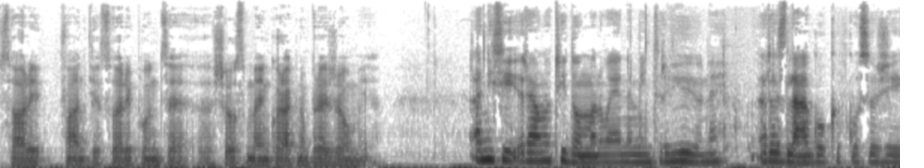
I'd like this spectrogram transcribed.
sorry, fanti, sorry, punce, šel sem en korak naprej, žal mi je. A nisi ravno ti doma v enem intervjuju ne, razlagal, kako so že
